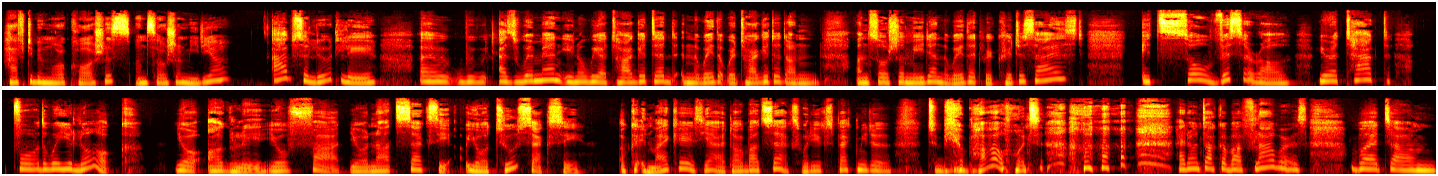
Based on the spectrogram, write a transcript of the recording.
have to be more cautious on social media? Absolutely. Uh, we, as women, you know, we are targeted in the way that we're targeted on, on social media and the way that we're criticized. It's so visceral. You're attacked for the way you look. You're ugly. You're fat. You're not sexy. You're too sexy. Okay, in my case, yeah, I talk about sex. What do you expect me to to be about? I don't talk about flowers, but um,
